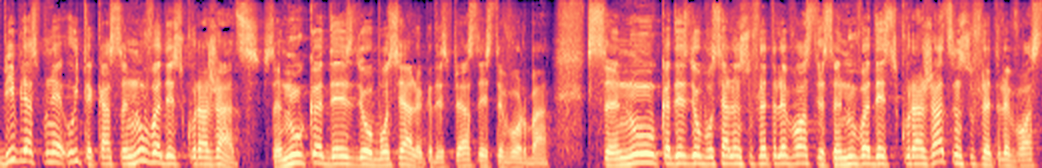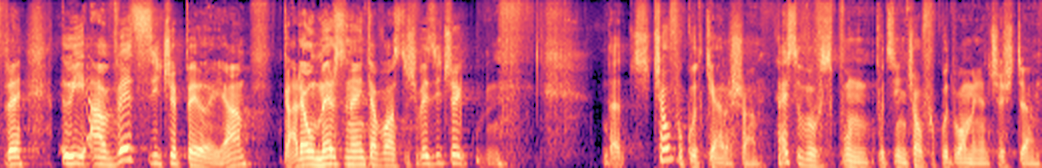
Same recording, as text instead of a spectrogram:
Biblia spune, uite, ca să nu vă descurajați, să nu cădeți de oboseală, că despre asta este vorba, să nu cădeți de oboseală în sufletele voastre, să nu vă descurajați în sufletele voastre, îi aveți, zice pe ăia, care au mers înaintea voastră și veți zice, dar ce au făcut chiar așa? Hai să vă spun puțin ce au făcut oamenii aceștia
